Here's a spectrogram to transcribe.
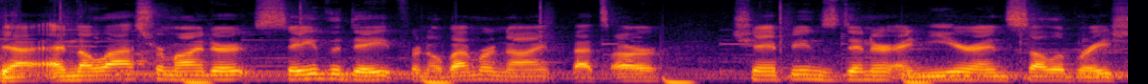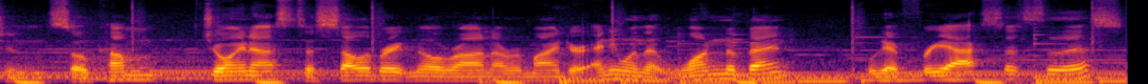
Yeah, and the last reminder, save the date for November 9th. That's our Champions Dinner and year-end celebration. So come join us to celebrate Mill Run. A reminder, anyone that won an event will get free access to this,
